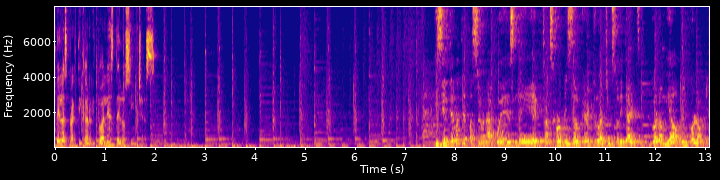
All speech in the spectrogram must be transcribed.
de las prácticas rituales de los hinchas. Y si el tema te apasiona, puedes leer Transforming Soccer to Achieve Solidarity, Colombiano en Colombia,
